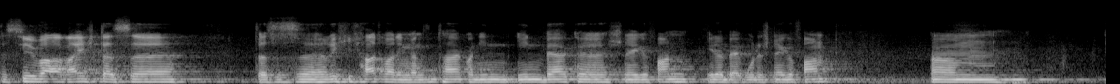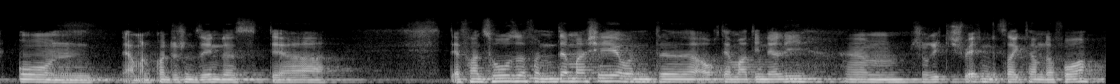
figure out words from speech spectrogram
das Ziel war erreicht, dass, äh, dass es äh, richtig hart war den ganzen Tag und jeden, jeden Berg äh, schnell gefahren, jeder Berg wurde schnell gefahren. Ähm, und ja, man konnte schon sehen, dass der, der Franzose von Intermarché und äh, auch der Martinelli ähm, schon richtig Schwächen gezeigt haben davor.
